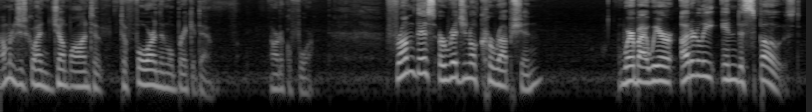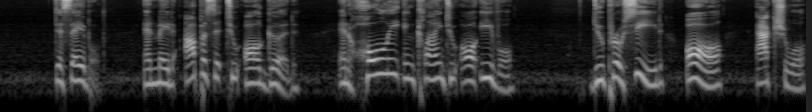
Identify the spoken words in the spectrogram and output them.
I'm going to just go ahead and jump on to, to four and then we'll break it down. Article four. From this original corruption, whereby we are utterly indisposed, disabled, and made opposite to all good, and wholly inclined to all evil, do proceed all actual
